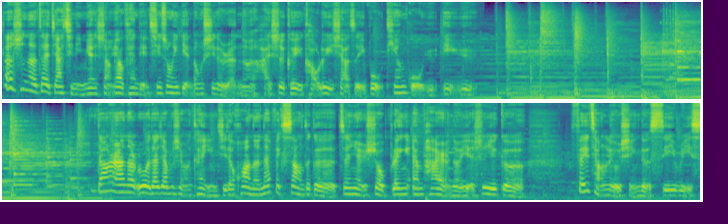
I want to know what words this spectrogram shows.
但是呢，在假期里面想要看点轻松一点东西的人呢，还是可以考虑一下这一部《天国与地狱》。当然呢，如果大家不喜欢看影集的话呢，Netflix 上这个真人秀《Bling Empire》呢，也是一个非常流行的 series。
